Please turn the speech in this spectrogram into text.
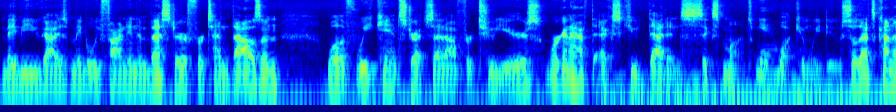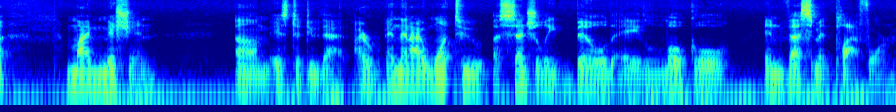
maybe you guys maybe we find an investor for 10000 well if we can't stretch that out for two years we're going to have to execute that in six months. Well Yeah. what can we do? So that's kind of my mission um, is to do that. I and then I want to essentially build a local investment platform.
